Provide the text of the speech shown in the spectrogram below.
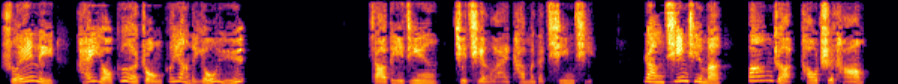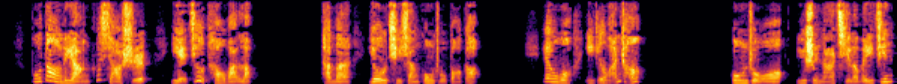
水里还有各种各样的鱿鱼。”小地精去请来他们的亲戚，让亲戚们帮着掏池塘。不到两个小时，也就掏完了。他们又去向公主报告，任务已经完成。公主于是拿起了围巾，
